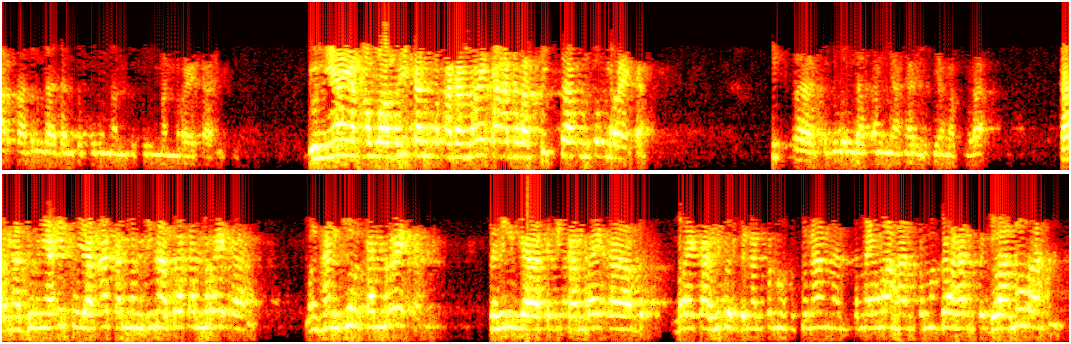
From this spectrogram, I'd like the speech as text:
harta benda dan keturunan-keturunan mereka itu. Dunia yang Allah berikan kepada mereka adalah siksa untuk mereka. Siksa sebelum datangnya hari kiamat kelak. Karena dunia itu yang akan membinasakan mereka, menghancurkan mereka. Sehingga ketika mereka mereka hidup dengan penuh kesenangan, kemewahan, kemegahan, keglamoran,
